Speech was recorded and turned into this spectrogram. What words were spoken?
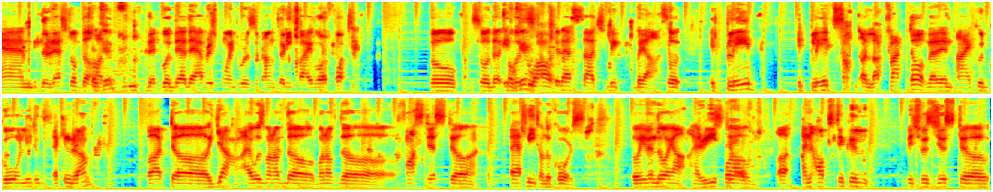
and the rest of the Okay. other group that were there, the average point was around 35 or 40. So so the it Okay, was wow. as such big, yeah. So it played it played some a luck factor wherein I could go only to the second round. But uh, yeah, I was one of the one of the fastest uh, athlete on the course. So even though yeah, I reached Wow. uh, uh, an obstacle which was just uh,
